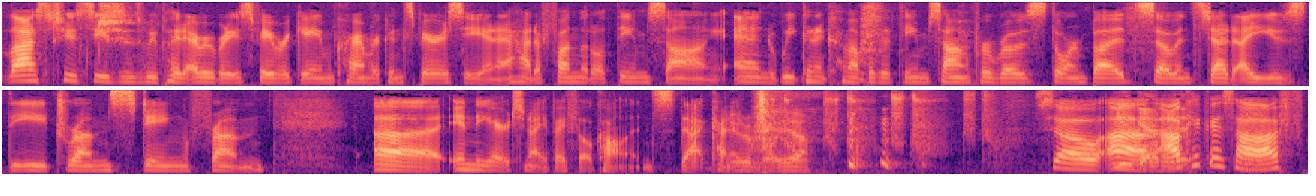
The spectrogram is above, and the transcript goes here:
last two seasons we played everybody's favorite game, Crime or Conspiracy, and it had a fun little theme song. And we couldn't come up with a theme song for Rose Thorn Bud, so instead I used the drum sting from uh, "In the Air Tonight" by Phil Collins. That kind of. Beautiful, yeah. So uh, I'll kick us off.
